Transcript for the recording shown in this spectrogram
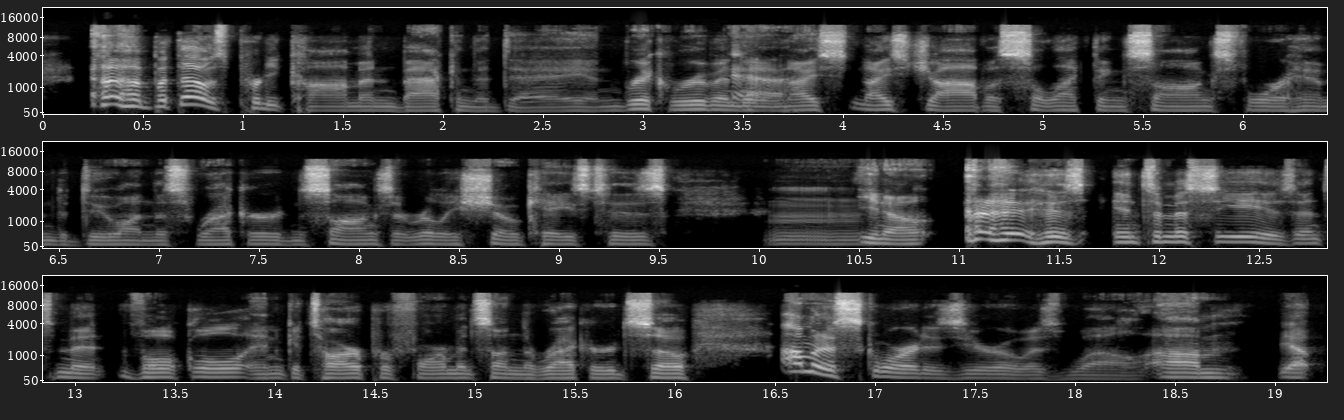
but that was pretty common back in the day. And Rick Rubin did a nice, nice job of selecting songs for him to do on this record and songs that really showcased his Mhm. you know his intimacy his intimate vocal and guitar performance on the record so i'm going to score it a zero as well um Yep.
